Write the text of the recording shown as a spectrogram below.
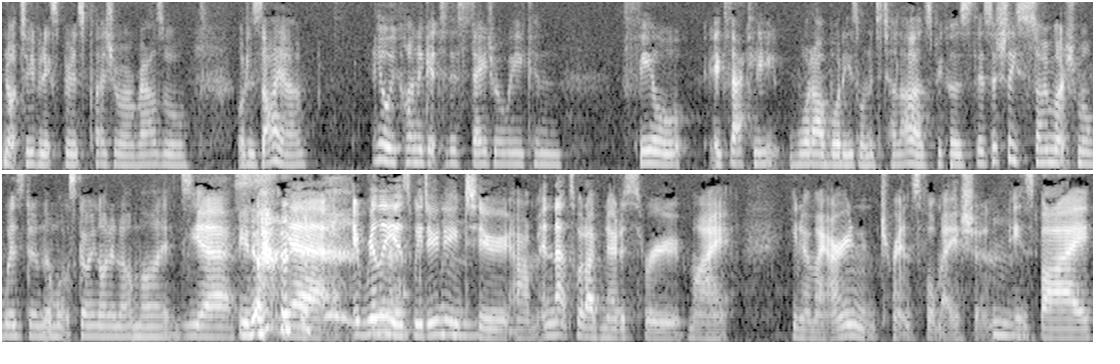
not to even experience pleasure or arousal or desire. Yeah, we kind of get to this stage where we can feel exactly what our bodies wanted to tell us because there's actually so much more wisdom than what's going on in our minds. Yes. You know? yeah. It really Yeah. is. We do need mm-hmm. to, um, and that's what I've noticed through my, you know, my own transformation mm. is by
